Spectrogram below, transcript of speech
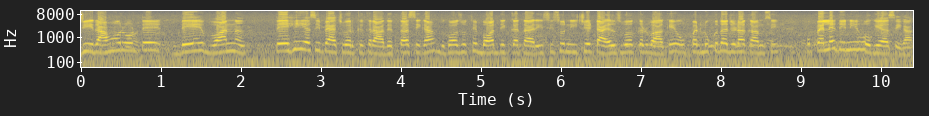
ਜੀ, ਰਾਹੋਂ ਰੋਡ ਤੇ ਡੇ 1 ਤੇ ਹੀ ਅਸੀਂ ਪੈਚ ਵਰਕ ਕਰਾ ਦਿੱਤਾ ਸੀਗਾ ਬਿਕੋਜ਼ ਉੱਥੇ ਬਹੁਤ ਦਿੱਕਤ ਆ ਰਹੀ ਸੀ। ਸੋ ਨੀਚੇ ਟਾਈਲਸ ਵਰਕ ਕਰਵਾ ਕੇ ਉੱਪਰ ਲੁੱਕ ਦਾ ਜਿਹੜਾ ਕੰਮ ਸੀ, ਉਹ ਪਹਿਲੇ ਦਿਨ ਹੀ ਹੋ ਗਿਆ ਸੀਗਾ।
